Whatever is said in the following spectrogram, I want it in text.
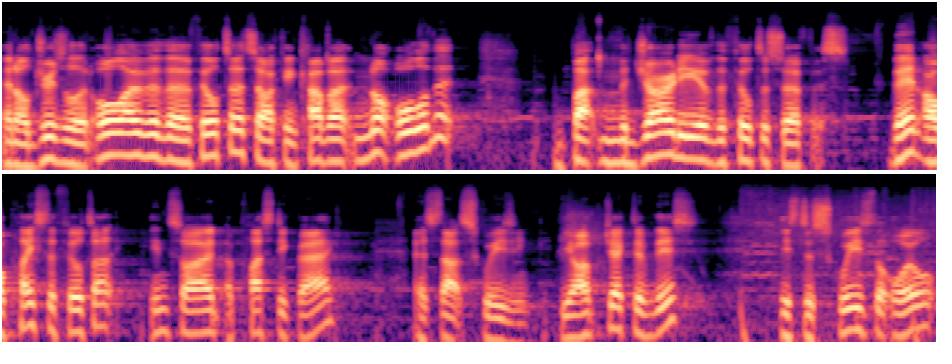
and I'll drizzle it all over the filter so I can cover not all of it, but majority of the filter surface. Then I'll place the filter inside a plastic bag and start squeezing. The object of this is to squeeze the oil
